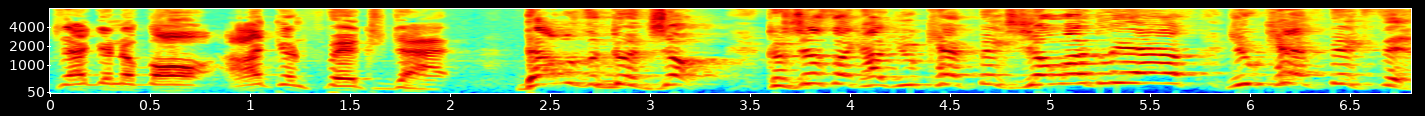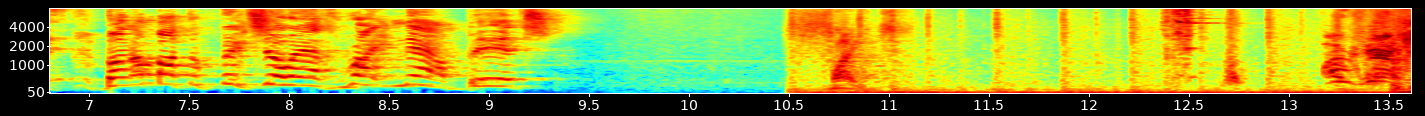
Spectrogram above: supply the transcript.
Second of all, I can fix that. That was a good joke. Cause just like how you can't fix your ugly ass, you can't fix this. But I'm about to fix your ass right now, bitch. Fight! Oh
